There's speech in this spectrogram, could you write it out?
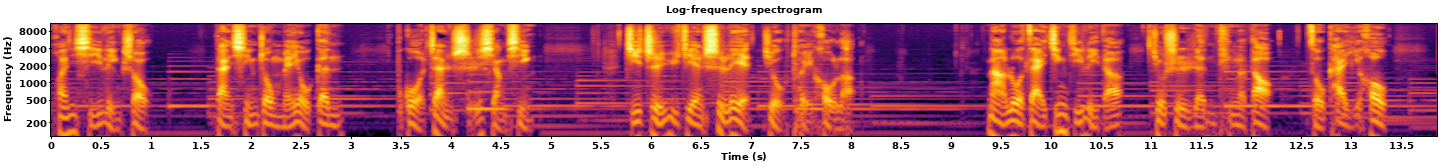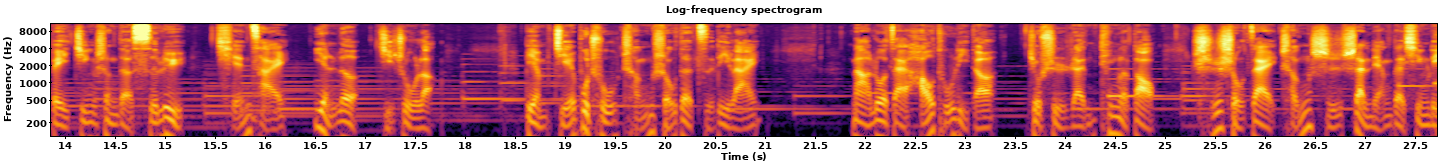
欢喜领受，但心中没有根，不过暂时相信，及至遇见试炼，就退后了。那落在荆棘里的，就是人听了道，走开以后。被今生的思虑、钱财、宴乐挤住了，便结不出成熟的子粒来。那落在好土里的，就是人听了道，持守在诚实善良的心里，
